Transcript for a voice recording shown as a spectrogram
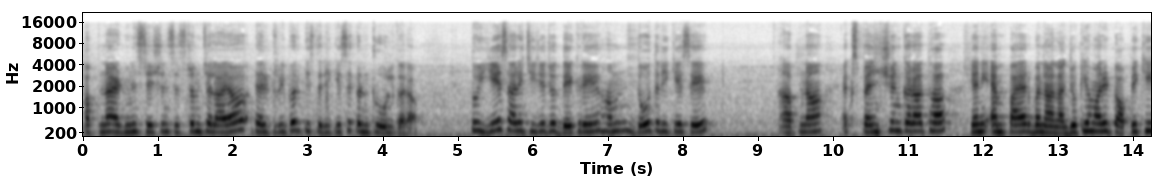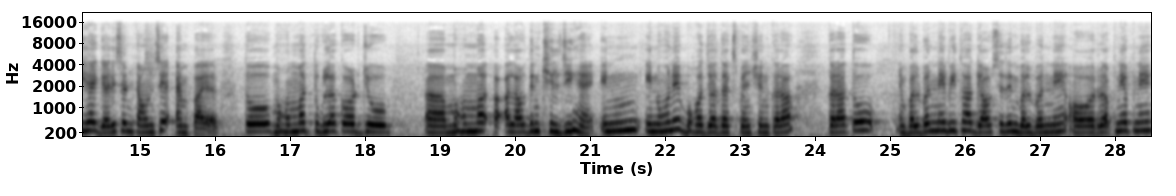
अपना एडमिनिस्ट्रेशन सिस्टम चलाया टेरिटरी पर किस तरीके से कंट्रोल करा। तो ये सारी चीज़ें जो देख रहे हैं, हम दो तरीके से अपना एक्सपेंशन करा था, यानी एम्पायर बनाना, जो कि हमारी टॉपिक ही है गैरिसन टाउन से एम्पायर तो मोहम्मद तुगलक और जो मोहम्मद अलाउद्दीन खिलजी हैं, इन, इन्होंने बहुत ज़्यादा एक्सपेंशन करा। करा तो बलबन ने भी था ग्याउसुद्दीन बलबन ने और अपने अपने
